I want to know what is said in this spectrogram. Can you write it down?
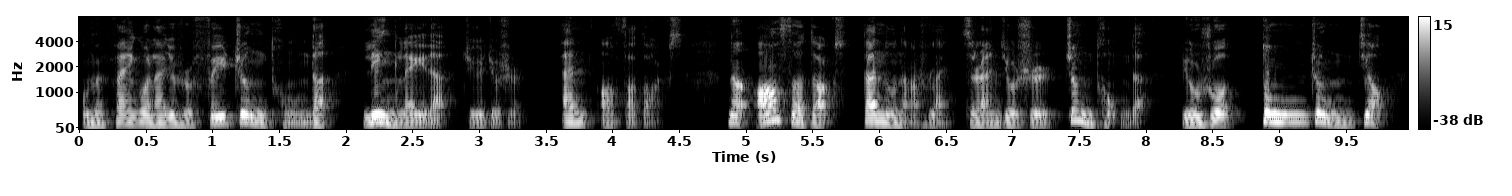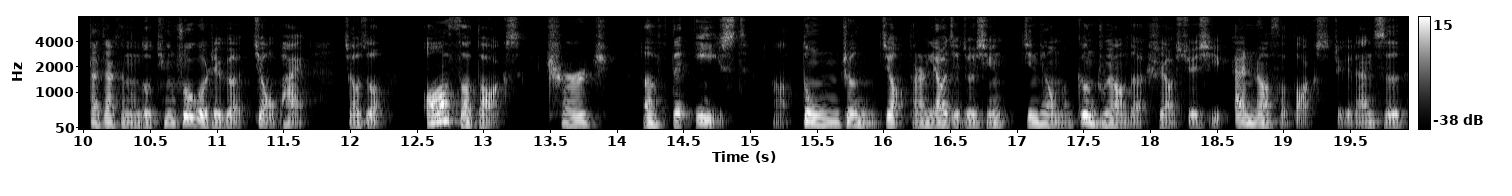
我们翻译过来就是非正统的、另类的，这个就是 unorthodox。那 orthodox 单独拿出来，自然就是正统的。比如说东正教，大家可能都听说过这个教派，叫做 Orthodox Church of the East。啊，东正教当然了解就行。今天我们更重要的是要学习 unorthodox 这个单词，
